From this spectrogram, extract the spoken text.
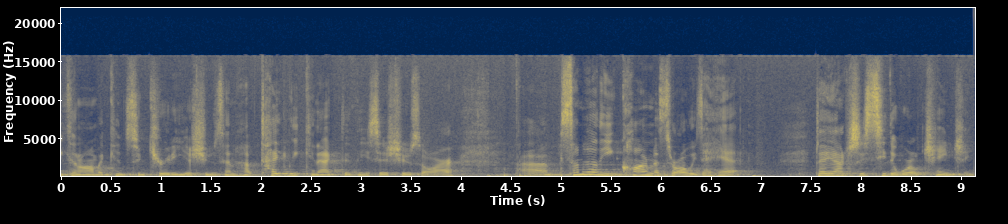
economic and security issues and how tightly connected these issues are, um, somehow the economists are always ahead. They actually see the world changing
